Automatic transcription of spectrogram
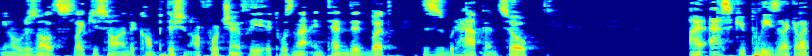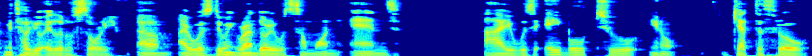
you know, results like you saw in the competition. Unfortunately, it was not intended, but this is what happened. So I ask you, please, like, let me tell you a little story. Um, I was doing randori with someone and I was able to, you know, get the throw.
